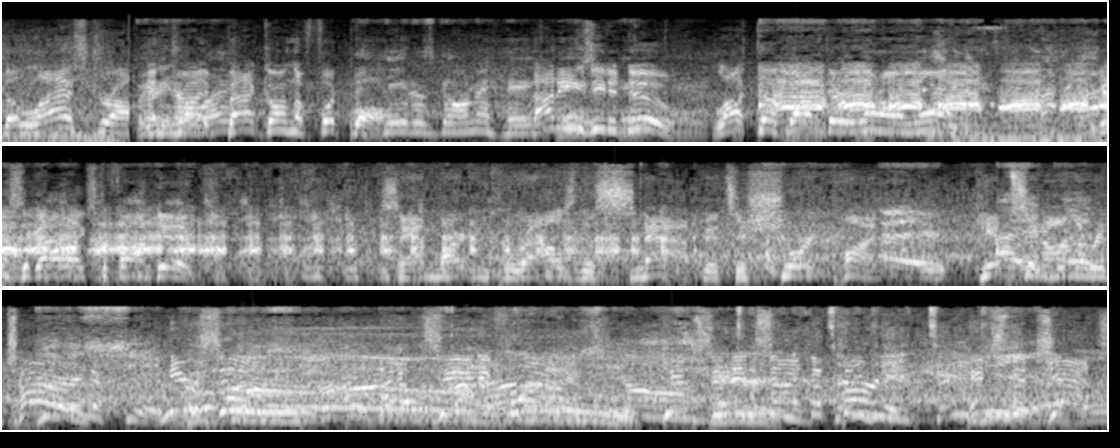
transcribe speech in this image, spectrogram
the last drop, But and drive back on the The football. haters gonna hate. Not hate, easy to hate, do. hate. Locked up out there one on one against a guy like Stefon Diggs. Sam Martin corrals the snap. It's a short punt. Hey, Gibson hey, on the return. Good shit, Near bro. side. I don't see any flags. Gibson inside the 30. it, Hits the Jets.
